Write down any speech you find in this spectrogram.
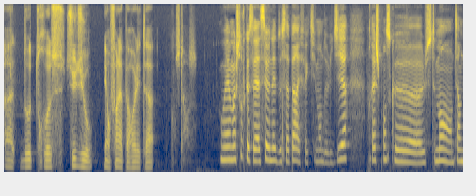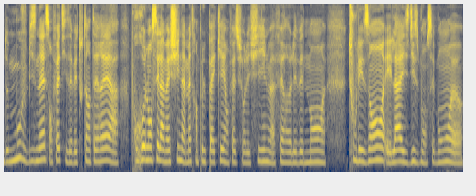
à d'autres studios. Et enfin, la parole est à Constance. Ouais, moi je trouve que c'est assez honnête de sa part, effectivement, de le dire. Après, je pense que euh, justement, en termes de move business, en fait, ils avaient tout intérêt à, pour relancer la machine, à mettre un peu le paquet en fait sur les films, à faire euh, l'événement euh, tous les ans. Et là, ils se disent bon, c'est bon,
